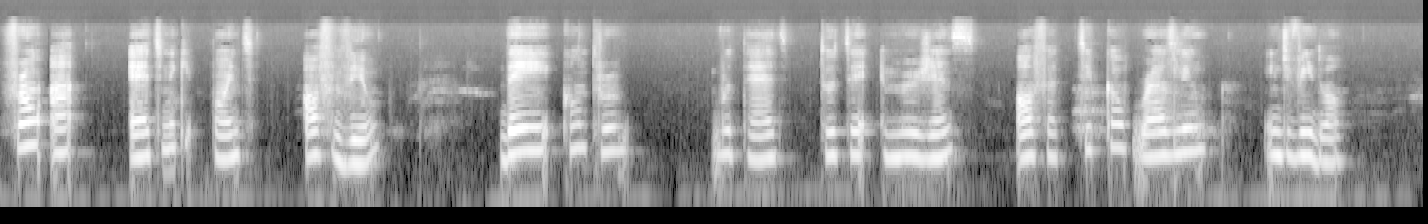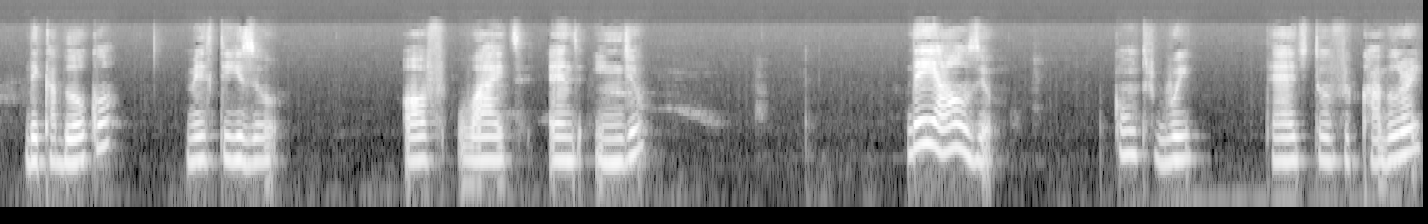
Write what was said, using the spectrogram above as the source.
From an ethnic point of view, they contributed to the emergence of a typical Brazilian individual, the caboclo, mestizo of white and Indian. They also contributed to vocabulary.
